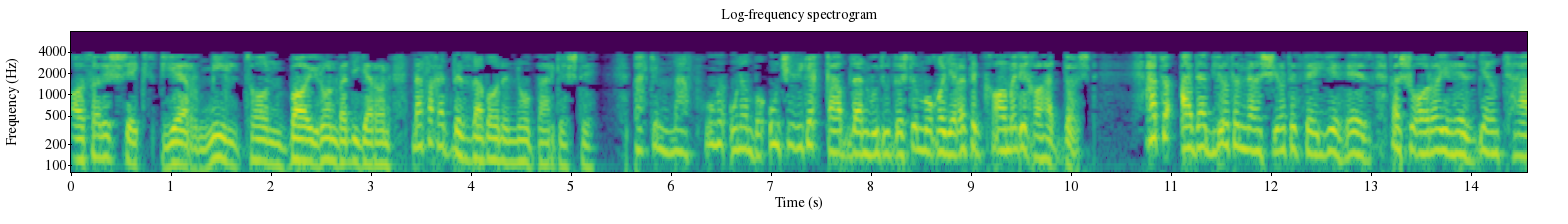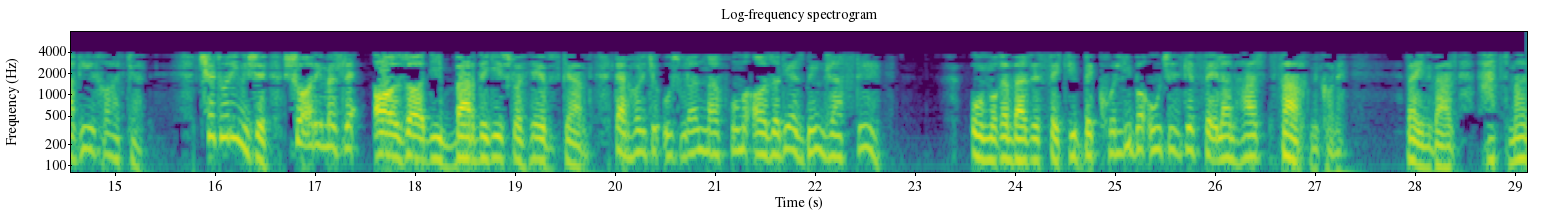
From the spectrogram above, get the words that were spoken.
آثار شکسپیر، میلتون، بایرون و دیگران نه فقط به زبان نو برگشته بلکه مفهوم اونم با اون چیزی که قبلا وجود داشته مقایرت کاملی خواهد داشت. حتی ادبیات و نشریات فعلی حزب و شعارهای حزبی هم تغییر خواهد کرد. چطوری میشه شعاری مثل آزادی بردگیش رو حفظ کرد در حالی که اصولا مفهوم آزادی از بین رفته؟ اون موقع وضع فکری به کلی با اون چیزی که فعلا هست فرق می‌کنه و این وضع حتما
